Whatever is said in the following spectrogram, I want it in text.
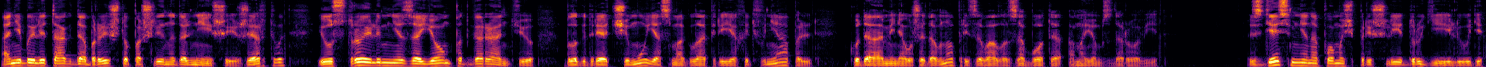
Они были так добры, что пошли на дальнейшие жертвы и устроили мне заем под гарантию, благодаря чему я смогла переехать в Неаполь, куда меня уже давно призывала забота о моем здоровье. Здесь мне на помощь пришли другие люди,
